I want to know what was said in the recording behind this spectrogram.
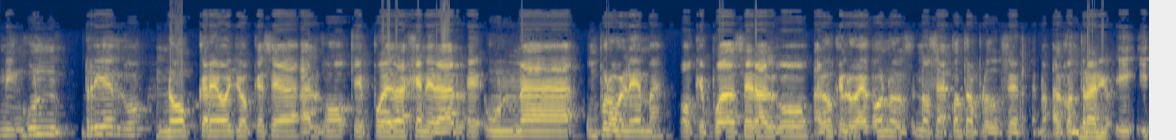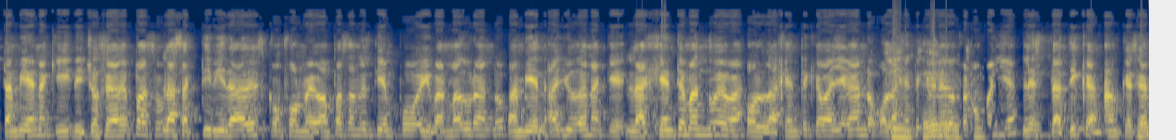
ningún riesgo, no creo yo que sea algo que pueda generar eh, una, un problema o que pueda ser algo, algo que luego nos, no sea contraproducente, ¿no? Al contrario. Y, y también aquí, dicho sea de paso, las actividades conforme va pasando el tiempo y van madurando, también ayudan a que la gente más nueva o la gente que va llegando o la gente que viene de otra compañía les platican, aunque sea,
